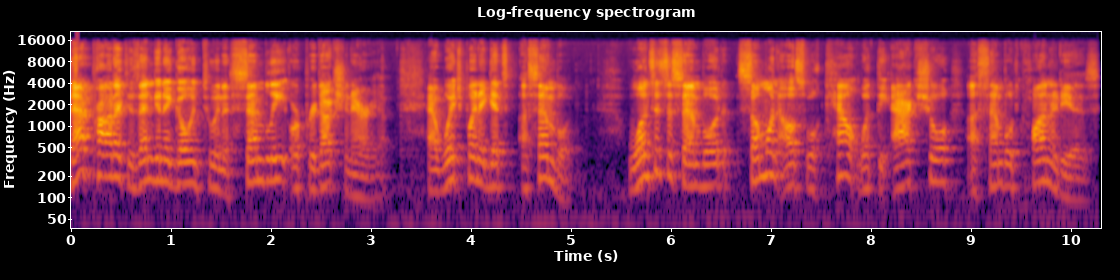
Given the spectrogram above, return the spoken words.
That product is then gonna go into an assembly or production area, at which point it gets assembled. Once it's assembled, someone else will count what the actual assembled quantity is.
